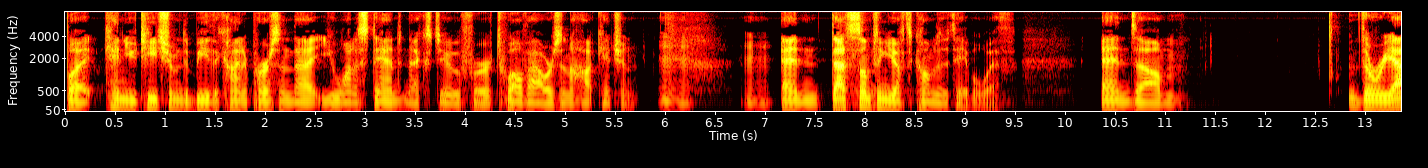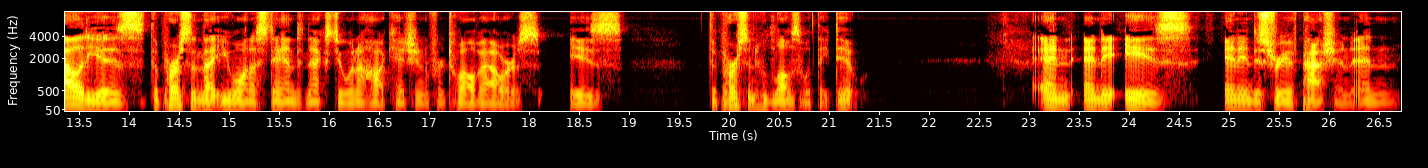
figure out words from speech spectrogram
but can you teach him to be the kind of person that you want to stand next to for 12 hours in a hot kitchen? Mm-hmm. Mm-hmm. And that's something you have to come to the table with. And um, the reality is, the person that you want to stand next to in a hot kitchen for 12 hours is the person who loves what they do. And and it is an industry of passion and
